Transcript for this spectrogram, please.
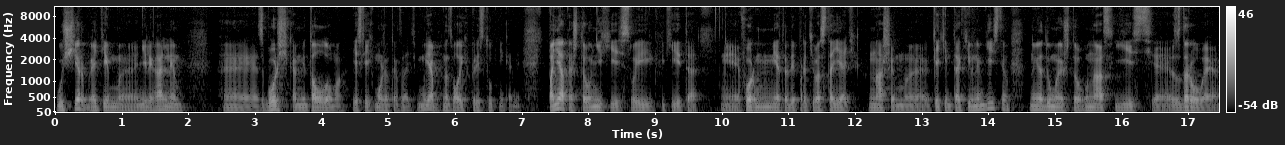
ущерб этим э, нелегальным э, сборщикам металлолома, если их можно так назвать. Я бы назвал их преступниками. Понятно, что у них есть свои какие-то формы, методы противостоять нашим э, каким-то активным действиям, но я думаю, что у нас есть э, здоровое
